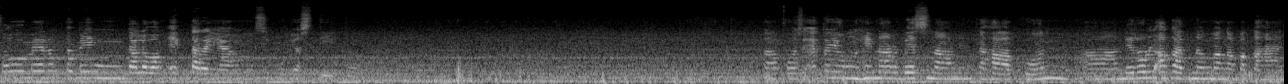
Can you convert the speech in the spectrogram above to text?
So, meron kaming dalawang ektaryang sibuyas dito. Tapos, ito yung hinarvest namin kahapon. Ah, niroll agad ng mga bakahan.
